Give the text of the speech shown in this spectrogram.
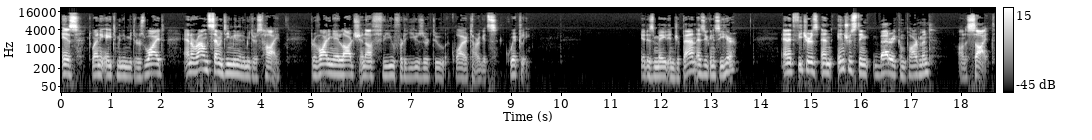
is 28 millimeters wide and around 17 millimeters high, providing a large enough view for the user to acquire targets quickly. It is made in Japan, as you can see here, and it features an interesting battery compartment on the side.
